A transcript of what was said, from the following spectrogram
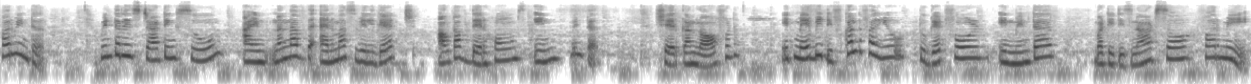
for winter. Winter is starting soon and none of the animals will get out of their homes in winter. Sher Khan laughed. It may be difficult for you to get food in winter, but it is not so for me.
